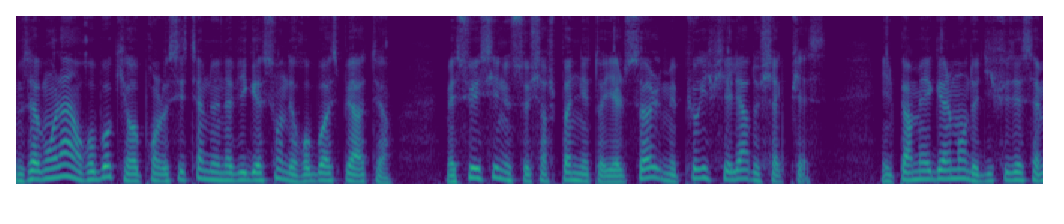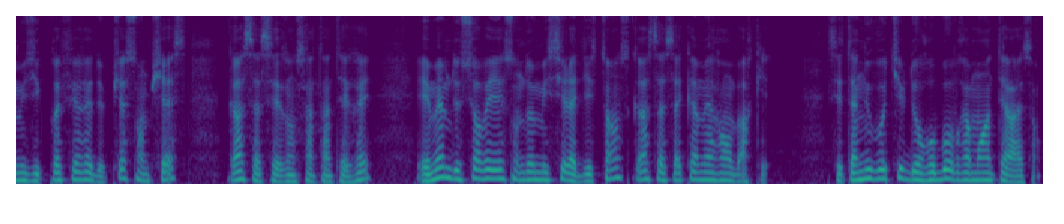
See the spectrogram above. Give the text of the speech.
Nous avons là un robot qui reprend le système de navigation des robots aspirateurs, mais celui-ci ne se cherche pas de nettoyer le sol, mais purifier l'air de chaque pièce. Il permet également de diffuser sa musique préférée de pièce en pièce grâce à ses enceintes intégrées et même de surveiller son domicile à distance grâce à sa caméra embarquée. C'est un nouveau type de robot vraiment intéressant.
